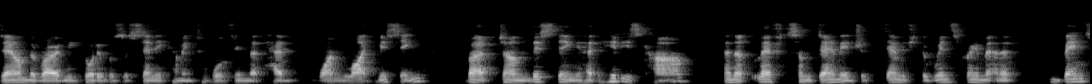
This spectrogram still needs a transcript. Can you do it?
down the road and he thought it was a semi coming towards him that had one light missing. But um, this thing had hit his car and it left some damage. It damaged the windscreen and it bent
